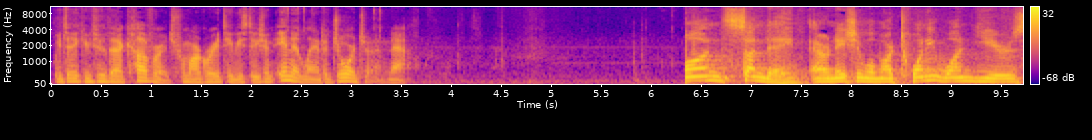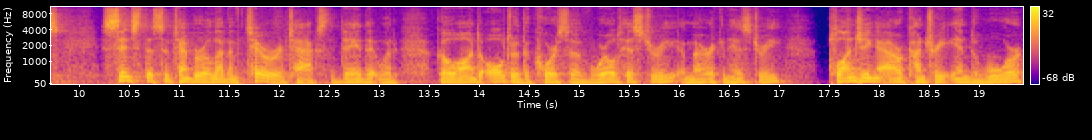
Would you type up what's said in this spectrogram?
We take you to that coverage from our Gray TV station in Atlanta, Georgia, now. On Sunday, our nation will mark 21 years since the September 11th terror attacks, the day that would go on to alter the course of world history, American history, plunging our country into war,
